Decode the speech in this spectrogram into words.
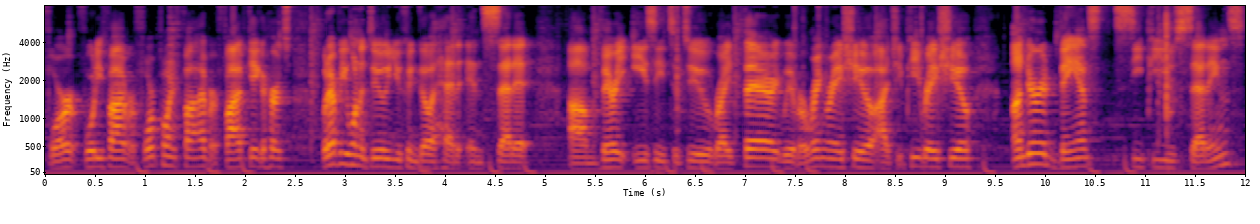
4, 45 or 4.5 or 5 gigahertz. Whatever you want to do, you can go ahead and set it. Um, very easy to do right there. We have a ring ratio, IGP ratio. Under advanced CPU settings,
